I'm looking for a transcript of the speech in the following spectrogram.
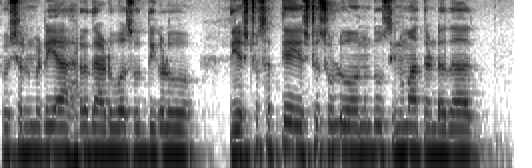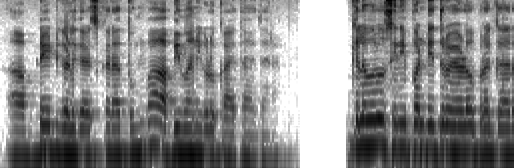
ಸೋಷಲ್ ಮೀಡಿಯಾ ಹರಿದಾಡುವ ಸುದ್ದಿಗಳು, ಎಷ್ಟು ಸತ್ಯ, ಎಷ್ಟು ಸುಳ್ಳು ಅನ್ನೋದು ಸಿನಿಮಾ ತಂಡದ ಅಪ್ಡೇಟ್ಗಳಿಗೋಸ್ಕರ ತುಂಬ ಅಭಿಮಾನಿಗಳು ಕಾಯ್ತಾ ಇದ್ದಾರೆ. ಕೆಲವರು ಸಿನಿ ಪಂಡಿತರು ಹೇಳೋ ಪ್ರಕಾರ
